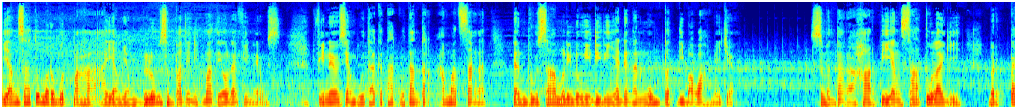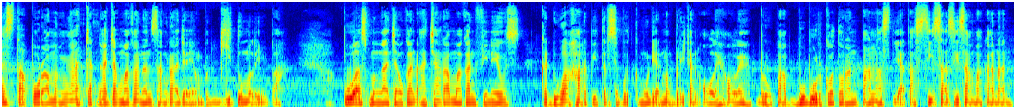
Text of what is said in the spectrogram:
Yang satu merebut paha ayam yang belum sempat dinikmati oleh Phineus. Phineus yang buta ketakutan teramat sangat dan berusaha melindungi dirinya dengan ngumpet di bawah meja. Sementara Harpi yang satu lagi berpesta pora mengacak-ngacak makanan sang raja yang begitu melimpah. Puas mengacaukan acara makan Phineus, kedua Harpi tersebut kemudian memberikan oleh-oleh berupa bubur kotoran panas di atas sisa-sisa makanan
